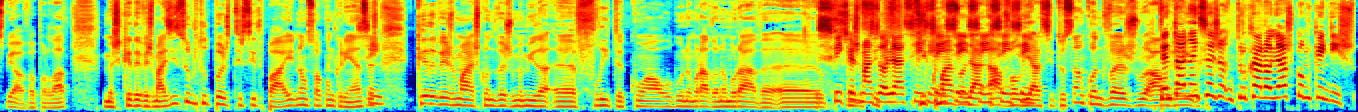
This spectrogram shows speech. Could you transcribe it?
fi- subiava para o lado, mas cada vez mais, e sobretudo depois de ter sido pai, não só com crianças, Sim. cada vez mais quando vejo uma miúda ah, aflita com algum namorado ou namorada, Se ficas sim, mais a olhar, sim, fico sim, mais sim, a olhar, sim, a avaliar sim. a situação quando vejo alguém. Tentar nem que seja trocar olhares como quem diz:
